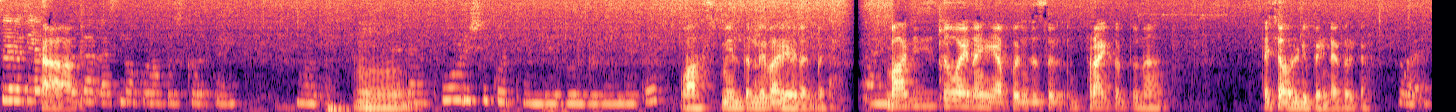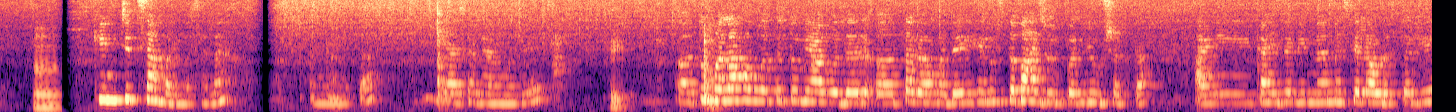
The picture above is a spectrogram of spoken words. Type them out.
चरकल्यासारखं. झाल्यास नको नकोच करतोय. थोडीशी कोथिंबीर भुरभुरून घेतो. वास स्मेल तर लय भारी यायला लागलाय. भाजीची चव आहे ना हे आपण जसं फ्राय करतो ना त्याच्यावर डिपेंड आहे बरं का. किंचित सांबार मसाला. आणि आता या सगळ्यामध्ये तुम्हाला हवं तर तुम्ही अगोदर तव्यामध्ये हे नुसतं भाजून पण घेऊ शकता. आणि काही जणींना नसेल आवडत तर हे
